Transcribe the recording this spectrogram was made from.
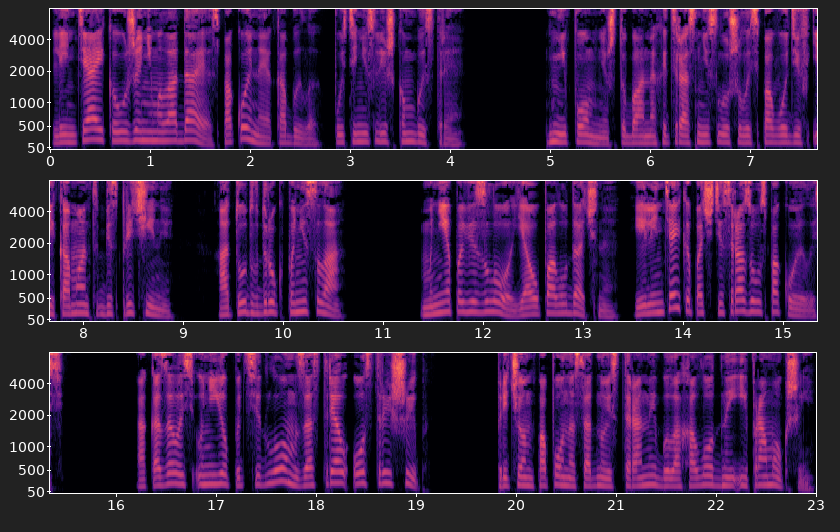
Лентяйка уже не молодая, спокойная кобыла, пусть и не слишком быстрая. Не помню, чтобы она хоть раз не слушалась поводьев и команд без причины, а тут вдруг понесла. Мне повезло, я упал удачно, и лентяйка почти сразу успокоилась. Оказалось, у нее под седлом застрял острый шип. Причем попона с одной стороны была холодной и промокшей.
